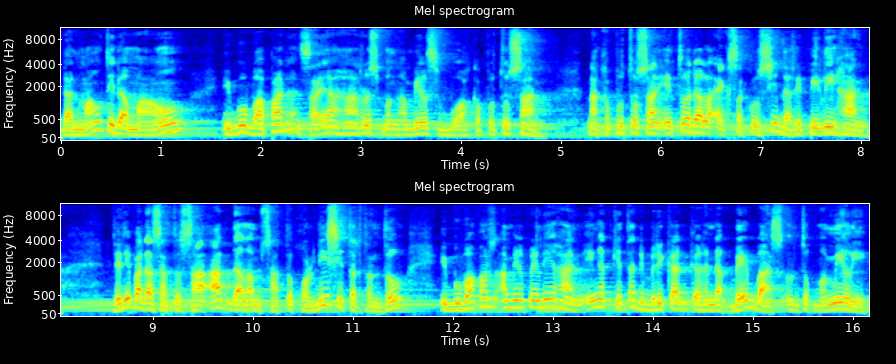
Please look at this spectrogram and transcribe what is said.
dan mau tidak mau ibu bapak dan saya harus mengambil sebuah keputusan. Nah, keputusan itu adalah eksekusi dari pilihan. Jadi pada satu saat dalam satu kondisi tertentu, ibu bapak harus ambil pilihan. Ingat kita diberikan kehendak bebas untuk memilih,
